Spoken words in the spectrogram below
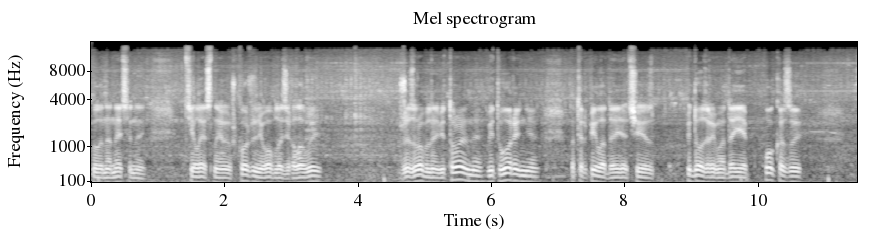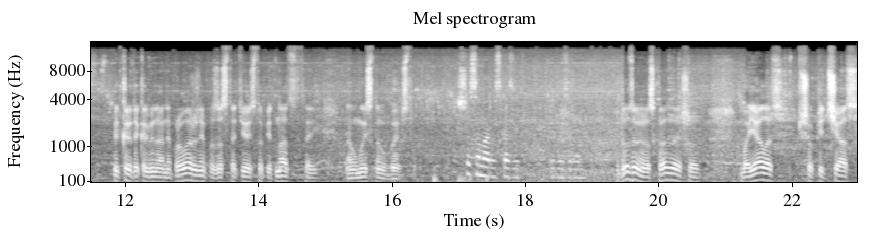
були нанесені тілесне ушкодження в область голови. Вже зроблене відтворення, відтворення. Потерпіла дає чи підозрюємо дає покази. Відкрите кримінальне провадження поза статтею 115 навмисне вбивство. Що сама розказує підозрювана? Підозрюваний розказує, що боялась, що під час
